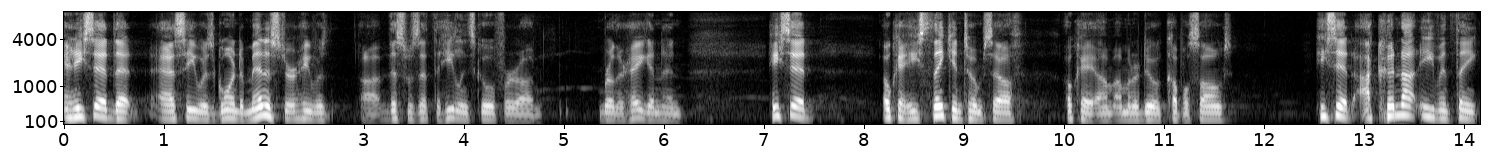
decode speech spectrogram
And he said that as he was going to minister, he was, uh, this was at the healing school for uh, Brother Hagin. And he said, okay, he's thinking to himself, okay, I'm, I'm going to do a couple songs. He said, I could not even think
